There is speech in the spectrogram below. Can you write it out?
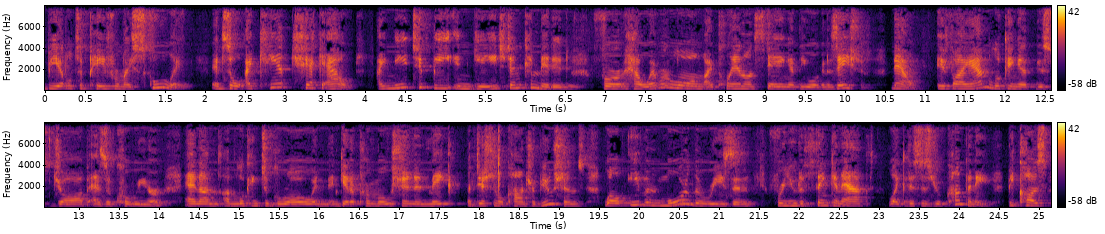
be able to pay for my schooling. And so I can't check out. I need to be engaged and committed for however long I plan on staying at the organization. Now, if I am looking at this job as a career and I'm, I'm looking to grow and, and, get a promotion and make additional contributions, well, even more the reason for you to think and act like this is your company because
